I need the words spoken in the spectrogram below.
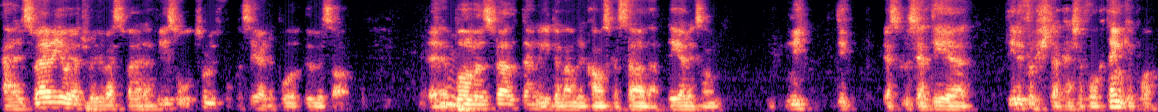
här i Sverige och jag tror i västvärlden, vi är så otroligt fokuserade på USA. Eh, mm. Bomullsfälten i den amerikanska södern, det är liksom. Jag skulle säga att det är, det är det första kanske folk tänker på.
